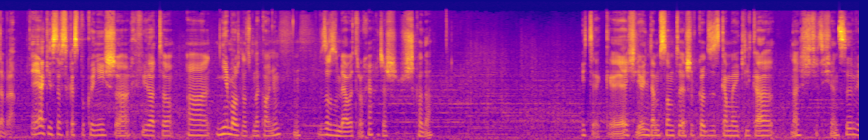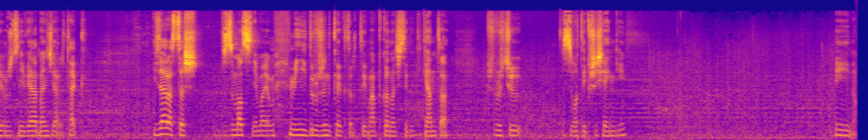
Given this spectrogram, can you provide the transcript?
Dobra, jak jest teraz taka spokojniejsza chwila, to e, nie można tu na koniu. Hm, Zrozumiałe trochę, chociaż szkoda. I tak, e, jeśli oni tam są, to ja szybko odzyskam moje kilkanaście tysięcy. Wiem, że to niewiele będzie, ale tak. I zaraz też wzmocnię moją mini drużynkę, która tutaj ma pokonać tego giganta. Przy użyciu złotej przysięgi. I no,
